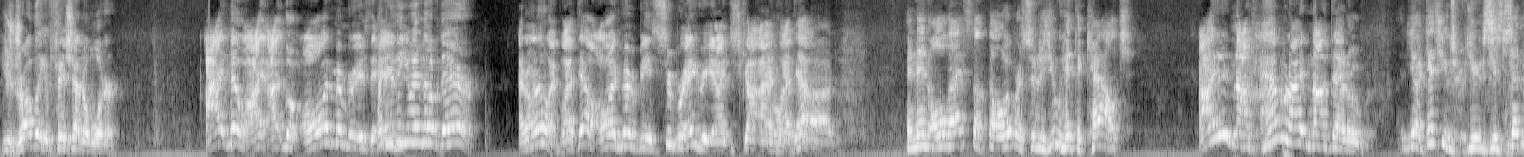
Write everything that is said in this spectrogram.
you dropped like a fish out of water. I know. I, I look. All I remember is the How do you think you ended up there? I don't know. I blacked out. All I remember being super angry, and I just got. I oh blacked out. And then all that stuff fell over as soon as you hit the couch. I did not. How would I have knocked that over? Yeah, I guess you you, this you set the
